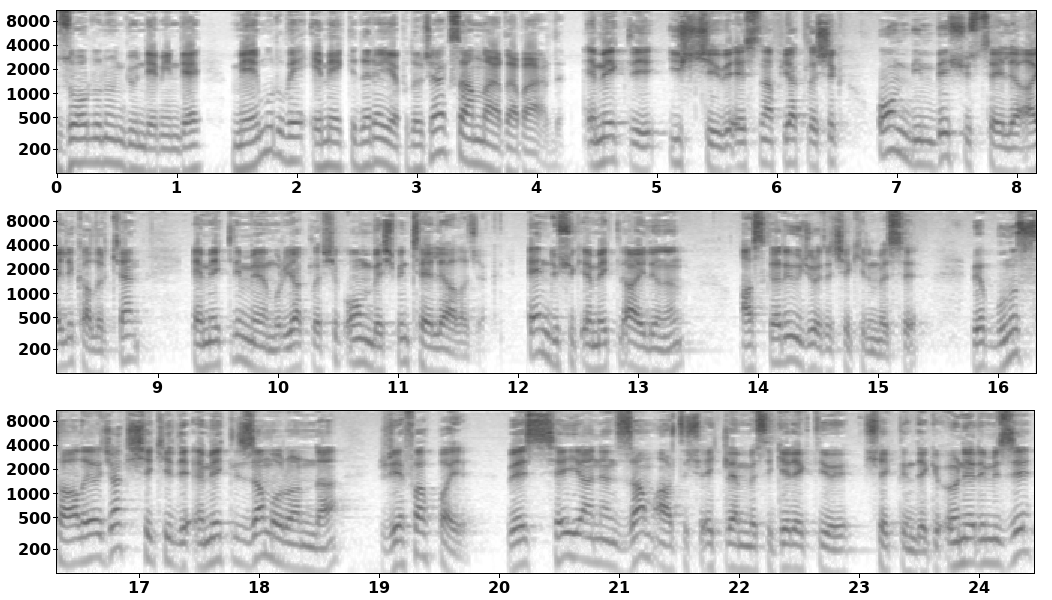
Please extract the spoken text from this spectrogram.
Zorlu'nun gündeminde memur ve emeklilere yapılacak zamlar da vardı. Emekli, işçi ve esnaf yaklaşık 10.500 TL aylık alırken emekli memur yaklaşık 15.000 TL alacak. En düşük emekli aylığının asgari ücrete çekilmesi ve bunu sağlayacak şekilde emekli zam oranına refah payı ve seyyanen zam artışı eklenmesi gerektiği şeklindeki önerimizi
